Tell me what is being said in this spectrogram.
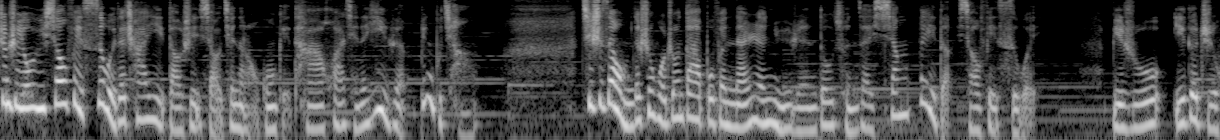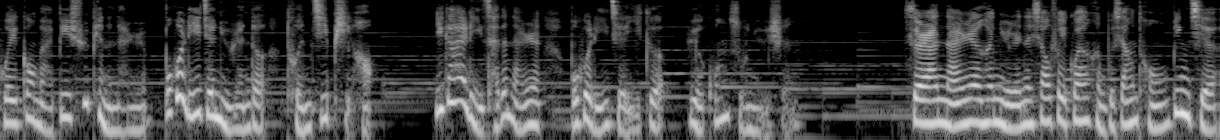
正是由于消费思维的差异，导致小倩的老公给她花钱的意愿并不强。其实，在我们的生活中，大部分男人、女人都存在相悖的消费思维。比如，一个只会购买必需品的男人，不会理解女人的囤积癖好；一个爱理财的男人，不会理解一个月光族女人。虽然男人和女人的消费观很不相同，并且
